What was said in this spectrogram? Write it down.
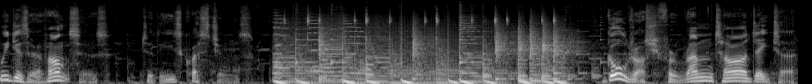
We deserve answers to these questions. Gold Rush for Ram Tah data.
